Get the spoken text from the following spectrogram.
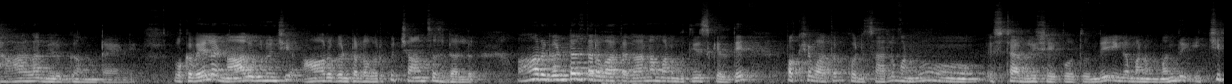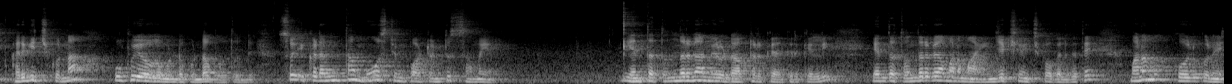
చాలా మెరుగ్గా ఉంటాయండి. ఒకవేళ నాలుగు నుంచి ఆరు గంటల వరకు ఛాన్సెస్ డల్. ఆరు గంటల తర్వాత గాన మనము తీసుకెళ్తే పక్షవాతం కొన్నిసార్లు మనము ఎస్టాబ్లిష్ అయిపోతుంది. ఇంకా మనం మందు ఇచ్చి కరిగించుకున్న ఉపయోగం ఉండకుండా పోతుంది. సో ఇక్కడంతా మోస్ట్ ఇంపార్టెంట్ సమయం. ఎంత తొందరగా మీరు డాక్టర్ దగ్గరికి వెళ్ళి ఎంత తొందరగా మనం ఆ ఇంజెక్షన్ ఇచ్చుకోగలిగితే మనము కోలుకునే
